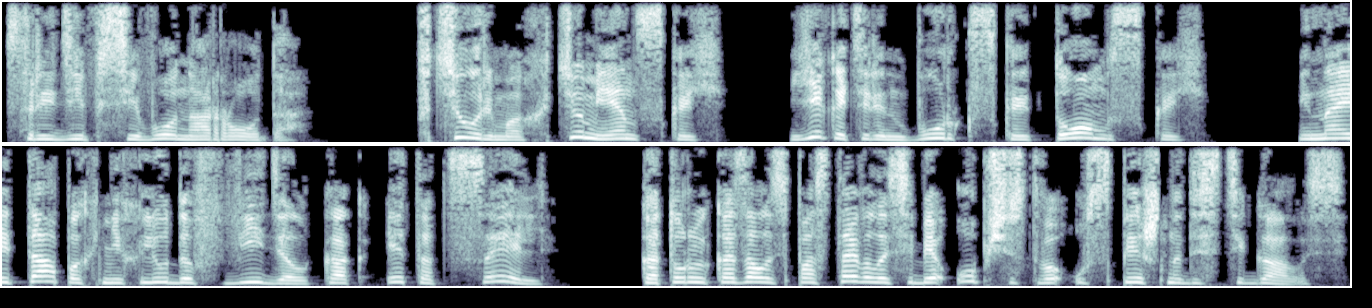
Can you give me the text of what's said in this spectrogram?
среди всего народа. В тюрьмах Тюменской, Екатеринбургской, Томской и на этапах Нехлюдов видел, как эта цель, которую, казалось, поставило себе общество, успешно достигалась.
